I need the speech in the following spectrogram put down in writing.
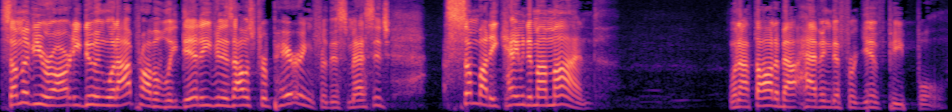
Some of you are already doing what I probably did even as I was preparing for this message. Somebody came to my mind when I thought about having to forgive people.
